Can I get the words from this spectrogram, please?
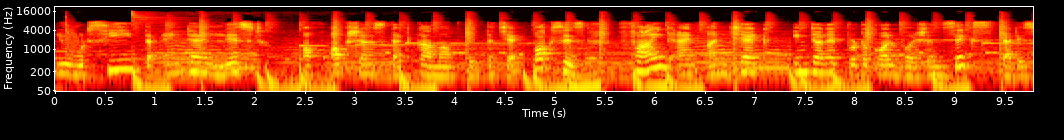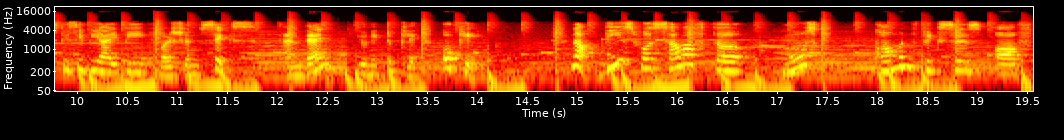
you would see the entire list of options that come up with the check boxes. Find and uncheck Internet Protocol version 6 that is TCP IP version 6 and then you need to click OK. Now these were some of the most common fixes of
